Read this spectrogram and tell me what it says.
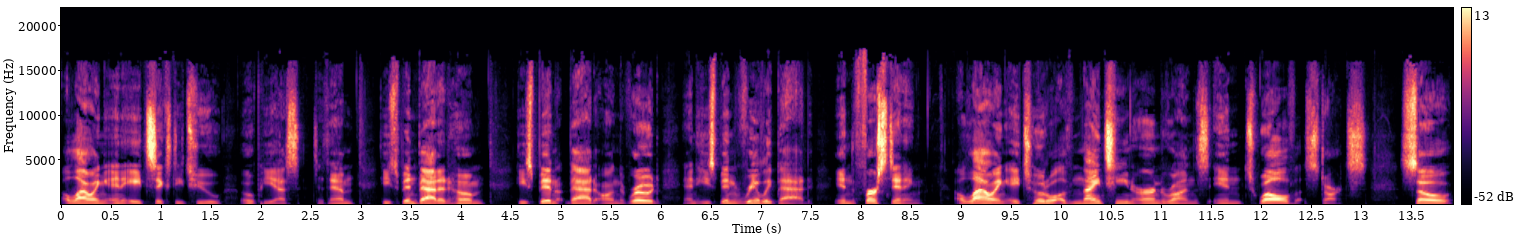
allowing an 862 OPS to them. He's been bad at home, he's been bad on the road, and he's been really bad in the first inning, allowing a total of 19 earned runs in 12 starts. So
